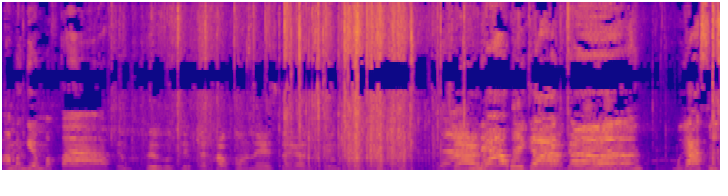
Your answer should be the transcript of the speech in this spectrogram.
I'm gonna give them a five. Them pickles, that, that popcorn last thing I done tasted. Nah, Besides- Now we got uh, we got some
